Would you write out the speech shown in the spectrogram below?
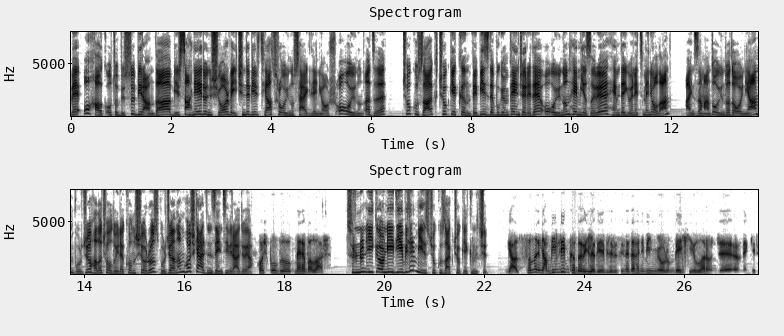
ve o halk otobüsü bir anda bir sahneye dönüşüyor ve içinde bir tiyatro oyunu sergileniyor. O oyunun adı çok uzak, çok yakın ve biz de bugün pencerede o oyunun hem yazarı hem de yönetmeni olan Aynı zamanda oyunda da oynayan Burcu Halaçoğlu ile konuşuyoruz. Burcu Hanım hoş geldiniz NTV Radyo'ya. Hoş bulduk, merhabalar. Türünün ilk örneği diyebilir miyiz çok uzak çok yakın için? Ya sanırım yani bildiğim kadarıyla diyebiliriz. Yine de hani bilmiyorum belki yıllar önce örnekleri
